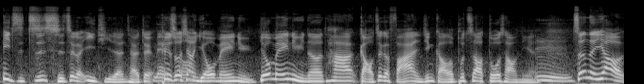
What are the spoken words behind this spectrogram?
一直支持这个议题的人才对，比如说像尤美女，尤美女呢，她搞这个法案已经搞了不知道多少年，嗯，真的要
